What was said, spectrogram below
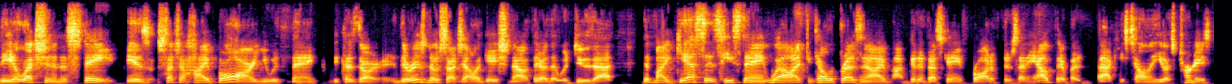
the election in a state is such a high bar, you would think, because there, there is no such allegation out there that would do that. That my guess is he's saying, well, I can tell the president I, I'm going to investigate any fraud if there's any out there. But in fact, he's telling the U.S. attorneys,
